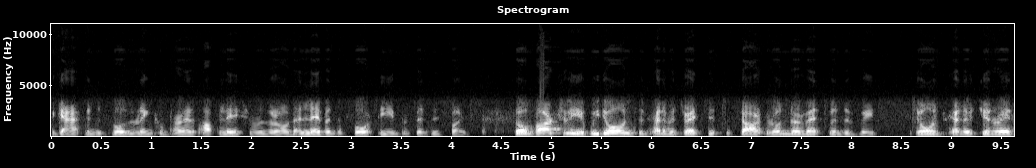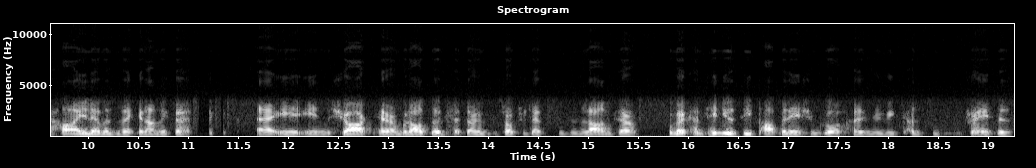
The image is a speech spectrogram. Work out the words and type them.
the gap in disposable income per head of population was around 11 to 14 percentage points. So unfortunately, if we don't kind of address this historical underinvestment, if we don't kind of generate high levels of economic uh, in, the short term, but also address our infrastructure deficits in the long term, we're going to continue to see population growth kind of be concentrated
